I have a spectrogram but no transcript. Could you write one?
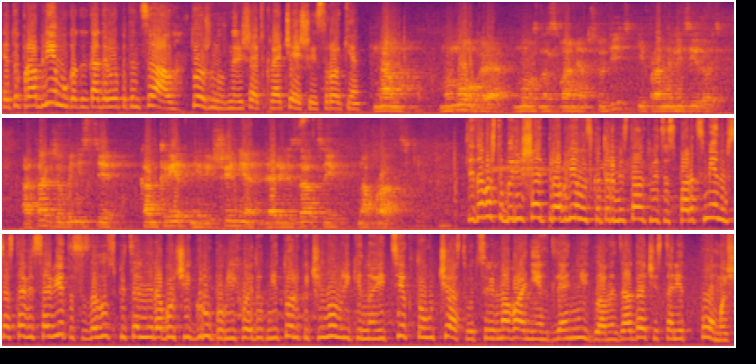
Эту проблему, как и кадровый потенциал, тоже нужно решать в кратчайшие сроки. Нам многое нужно с вами обсудить и проанализировать, а также вынести конкретные решения для реализации их на практике. Для того, чтобы решать проблемы, с которыми сталкиваются спортсмены, в составе Совета создадут специальные рабочие группы. В них войдут не только чиновники, но и те, кто участвует в соревнованиях. Для них главной задачей станет помощь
